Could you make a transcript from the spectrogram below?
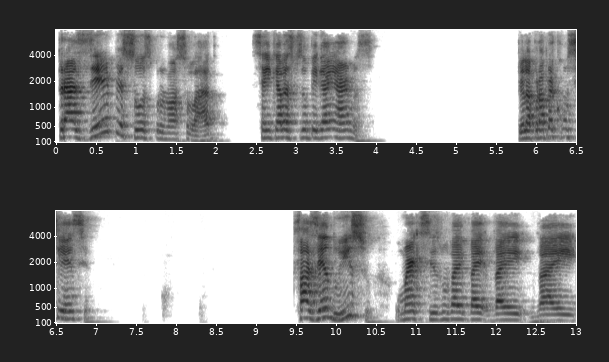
trazer pessoas para o nosso lado sem que elas precisam pegar em armas. Pela própria consciência. Fazendo isso, o marxismo vai, vai, vai, vai,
